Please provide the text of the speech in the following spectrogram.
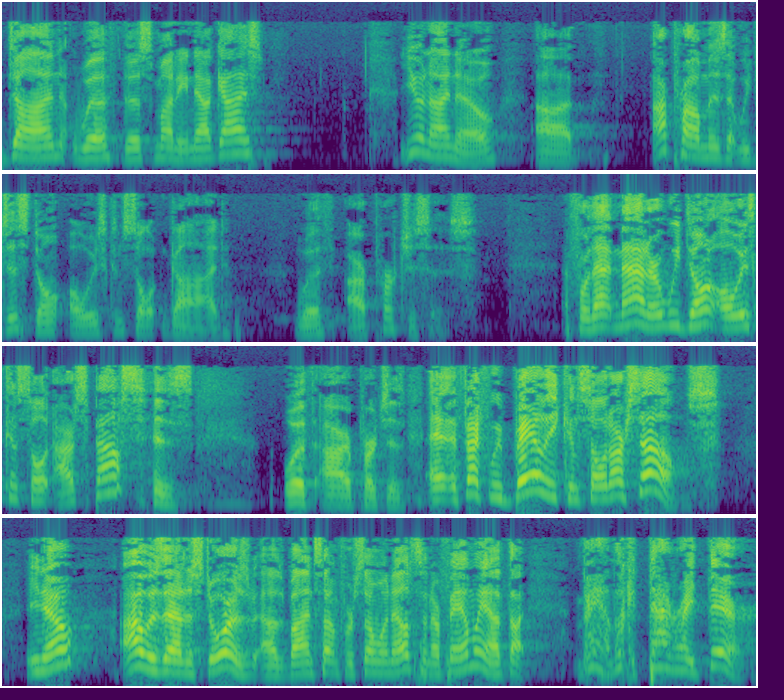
done with this money? Now, guys, you and I know uh, our problem is that we just don't always consult God with our purchases. And for that matter, we don't always consult our spouses with our purchase. And in fact, we barely consult ourselves. You know, I was at a store, I was, buying something for someone else in our family, and I thought, man, look at that right there.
